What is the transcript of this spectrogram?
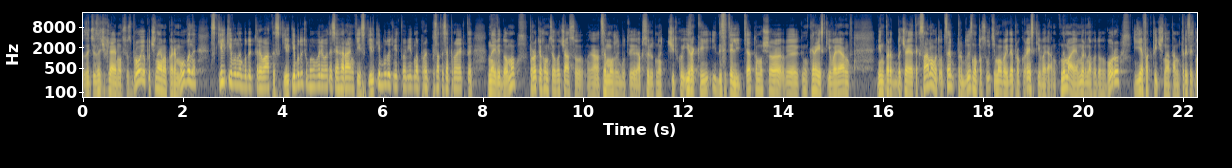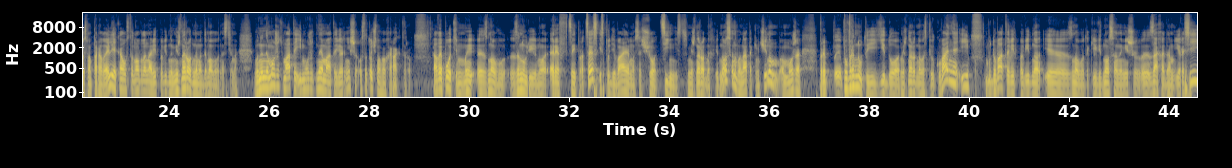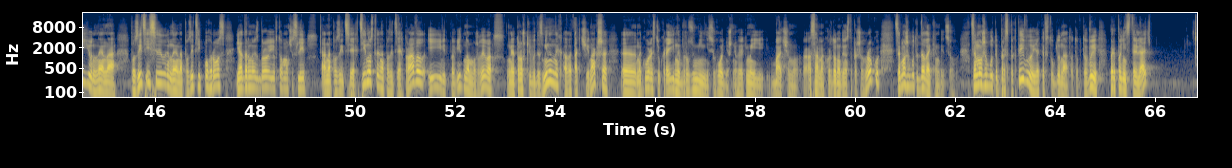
зач- зачехляємо всю зброю, починаємо перемовини. Скільки вони будуть тривати, скільки будуть обговорюватися гарантії, скільки будуть відповідно писатися проекти, невідомо. Протягом цього часу це можуть бути абсолютно чітко і роки, і десятиліття, тому що е, корейський варіант він передбачає так само. От це приблизно по суті мова йде про корейський варіант. Немає мирного договору, є фактична там 38 паралель, яка установлена відповідно міжнародними домовленостями. Вони не можуть мати і можуть не мати вірніше остаточного характеру. Але потім ми е, знову занурюємо РФ в цей процес і сподіваємося, що цінність міжнародних відносин вона таким чином може при- повернути її до міжнародного спілкування і будувати відповідно е, знову такі відносини між е, Заходом і Росією не на позиції сили, не на позиції погроз ядерною зброєю, в тому числі, а на позиціях цінностей, на позиціях правил, і відповідно, можливо, е, трошки видозмінених, але так чи інакше, е, на користь України в розумінні сьогоднішнього, як ми її бачимо, а саме кордону 91-го року, це може бути далеким від цього. Це може бути перспективою, як і вступ до НАТО. Тобто, ви припиніть стріляти.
